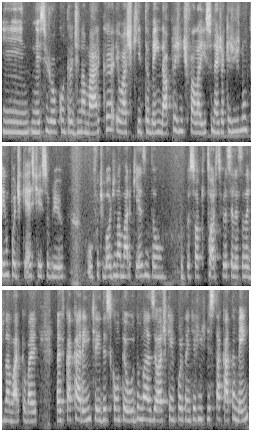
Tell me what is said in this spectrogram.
E nesse jogo contra a Dinamarca, eu acho que também dá para a gente falar isso, né? Já que a gente não tem um podcast aí sobre o, o futebol dinamarquês, então o pessoal que torce para a seleção da Dinamarca vai, vai ficar carente aí desse conteúdo, mas eu acho que é importante a gente destacar também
